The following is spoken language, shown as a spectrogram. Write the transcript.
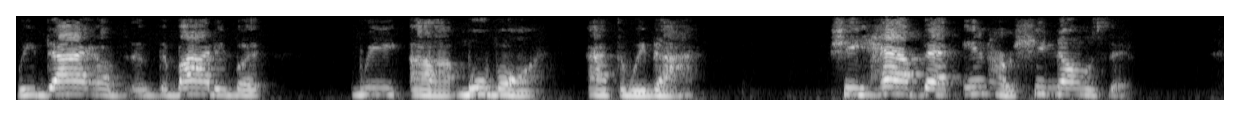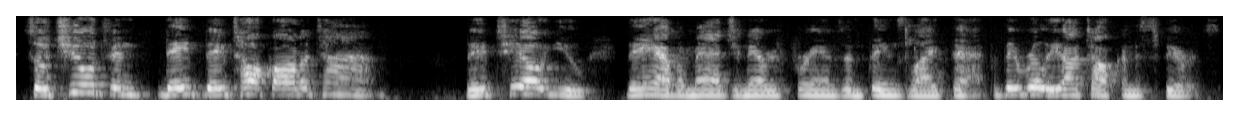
We die of the body, but we uh, move on after we die. She have that in her. She knows it. So children, they, they talk all the time. They tell you they have imaginary friends and things like that, but they really are talking to spirits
